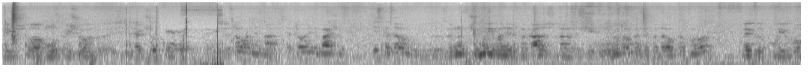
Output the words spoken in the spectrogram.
прийшло, ну, прийшов до того не знав, того не бачив, і сказав, звернув, чому його не викликали судове засідання. Ну, докази подавав прокурор, виклику його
